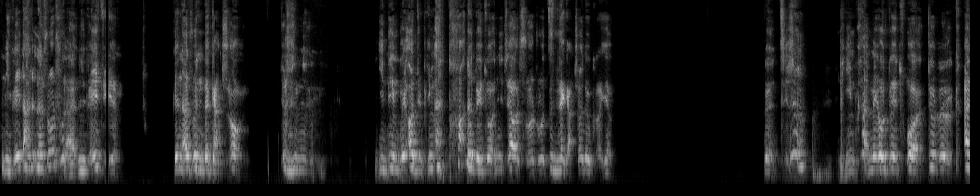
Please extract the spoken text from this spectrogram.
你可以大声的说出来，你可以去跟他说你的感受，就是你。一定不要去评判他的对错，你只要说出自己的感受就可以了。对，其实评判没有对错，就是看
